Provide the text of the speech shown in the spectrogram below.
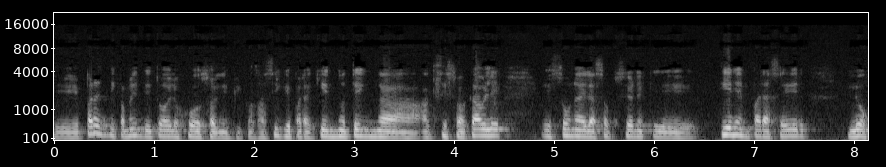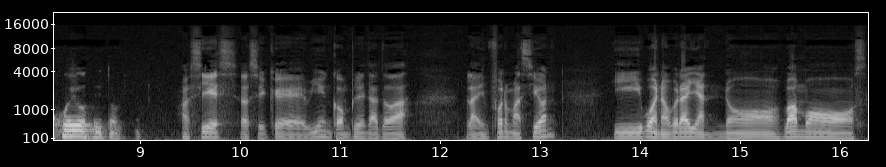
eh, prácticamente todos los Juegos Olímpicos. Así que para quien no tenga acceso a cable, es una de las opciones que tienen para seguir los Juegos de Tokio. Así es, así que bien completa toda la información. Y bueno, Brian, nos vamos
